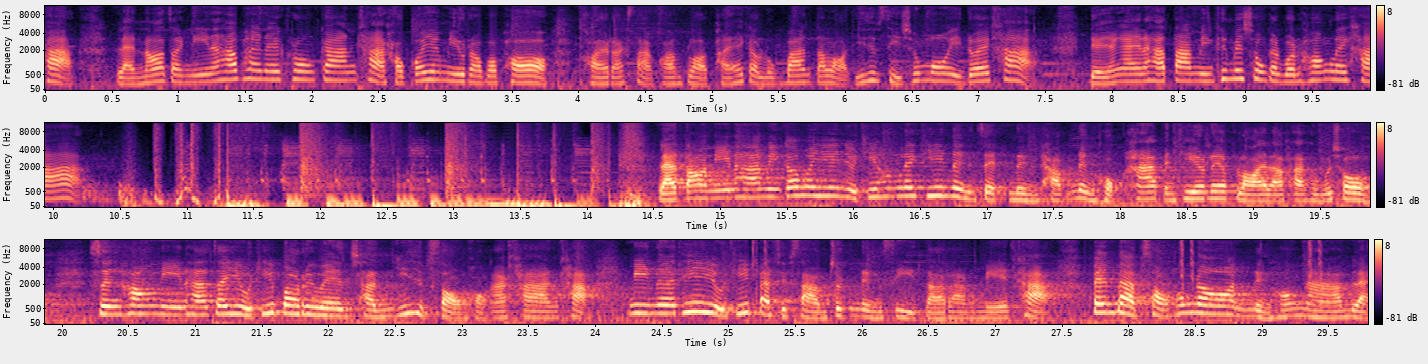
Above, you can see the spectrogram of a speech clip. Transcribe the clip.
ค่ะ และนอกจากนี้นะคะ ภายในโครงการค่ะ เขาก็ยังมีรปภคอยรักษาความปลอดภัยให้กับลูกบ้านตลอด 24 ชั่วโมงอีกด้วยค่ะ เดี๋ยวยังไงนะคะ ตามมินขึ้นไปชมกันบนห้องเลยค่ะ และตอนนี้นะคะมินก็มายืนอยู่ที่ห้องเลขที่ 171ทับ165 เป็นที่เรียบร้อยแล้วค่ะคุณผู้ชม ซึ่งห้องนี้นะคะจะอยู่ที่บริเวณชั้น 22 ของอาคารค่ะ มีเนื้อที่อยู่ที่ 83.14 ตารางเมตรค่ะ เป็นแบบ 2 ห้องนอน 1 ห้องน้ำและ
